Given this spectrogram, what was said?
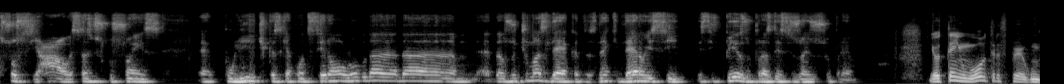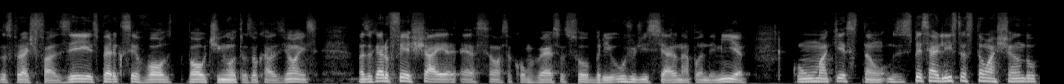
social, essas discussões é, políticas que aconteceram ao longo da, da, das últimas décadas, né, que deram esse, esse peso para as decisões do Supremo. Eu tenho outras perguntas para te fazer, espero que você volte, volte, em outras ocasiões, mas eu quero fechar essa nossa conversa sobre o judiciário na pandemia com uma questão. Os especialistas estão achando,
